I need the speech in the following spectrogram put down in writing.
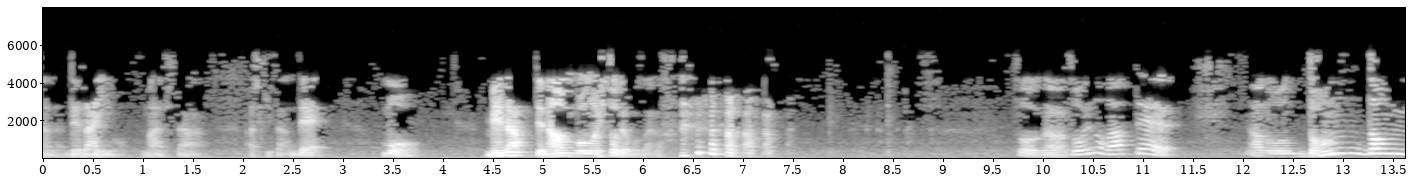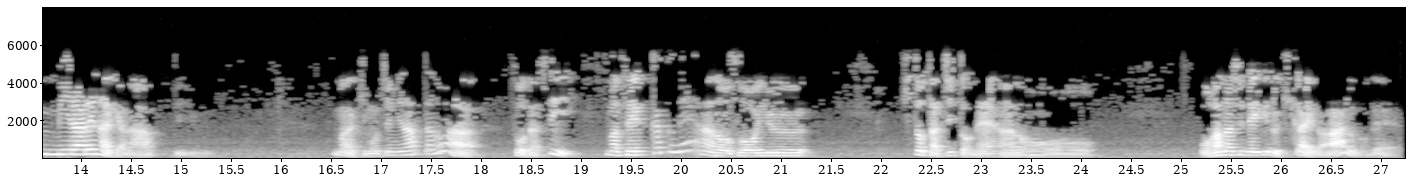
なんだ、デザインを、まあ、したあしきさんで、もう、目立ってなんぼの人でございます。そう、だからそういうのがあって、あの、どんどん見られなきゃなっていう、まあ気持ちになったのはそうだし、まあせっかくね、あの、そういう人たちとね、あの、お話できる機会があるので、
